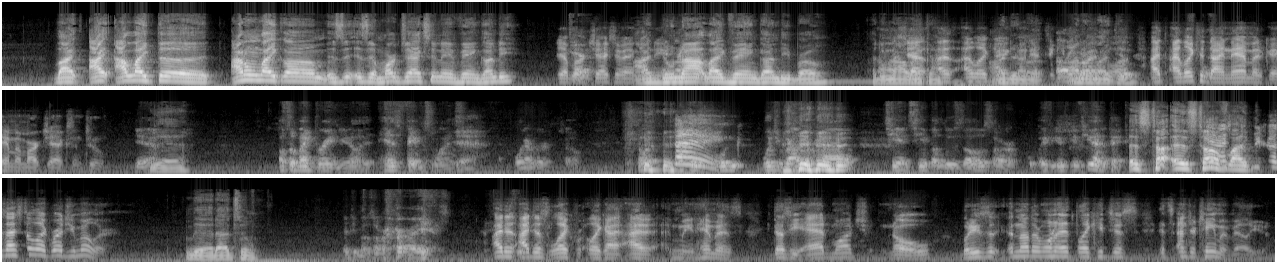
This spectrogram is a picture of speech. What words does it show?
Like I I like the I don't like um is it is it Mark Jackson and Van Gundy? Yeah, Mark Yeah. Jackson, Van Gundy. I do not Green. like Van Gundy, bro. I do Oh, not see, like him. I, I like Van do Gundy. I not. think I don't like a lot. him. I, I like the dynamic of him and Mark Jackson too. yeah. yeah. Also, Mike Breen, you know his famous lines, Yeah. whatever. So, so would, would you rather have TNT but lose those, or if, if, if you had to pick? It's tough. It's Yeah, I tough. still- like because I still like Reggie Miller. Yeah, that too. Reggie alright. I just I just like like I I, I mean him as does he add much? No, but he's another one that like he just it's entertainment value.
